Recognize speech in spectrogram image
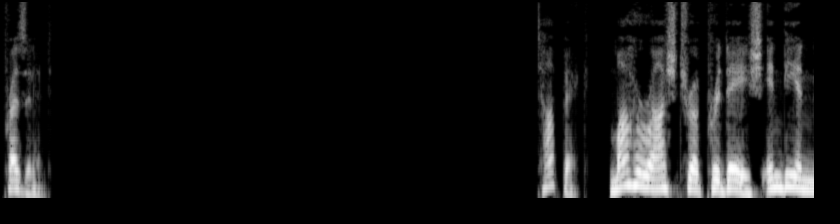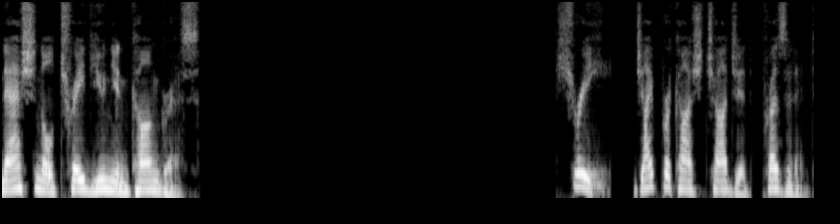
President. Maharashtra Pradesh Indian National Trade Union Congress. Shri. Jaiprakash Chajad, President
